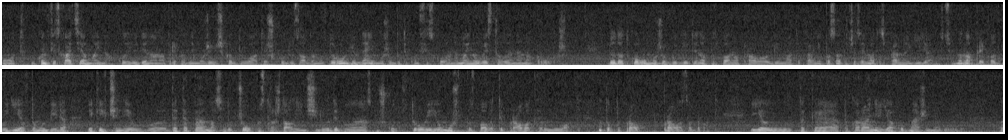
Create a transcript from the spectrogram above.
От. Конфіскація майна. Коли людина, наприклад, не може відшкодувати шкоду завдану здоров'ю, в неї може бути конфісковане майно, виставлене на продаж. Додатково може бути людина позбавлена права обіймати певні посади чи займатися певною діяльністю. Ну, наприклад, водій автомобіля, який вчинив е, ДТП, внаслідок чого постраждали інші люди, було нанесено шкоду здоров'я, його можуть позбавити права кермувати, ну тобто прав, права забрати. І є е, таке покарання, як обмеження волі. Е,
